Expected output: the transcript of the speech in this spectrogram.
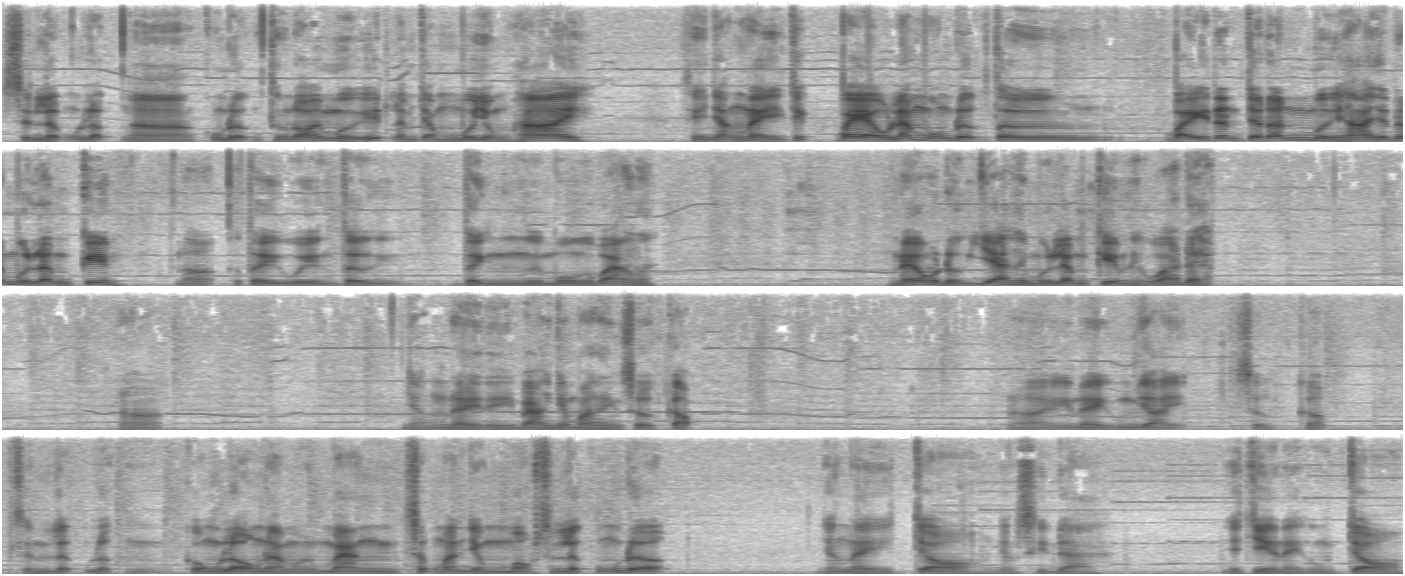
sinh lực lực uh, cũng được tương đối 10 ít làm chậm mua dùng 2 thì nhẫn này chắc bèo lắm cũng được từ 7 đến cho đến 12 cho đến 15 kim. Đó cứ tùy quyền từ tùy người mua người bán thôi nếu mà được giá thì 15 kim thì quá đẹp. Đó. Nhẫn này thì bán cho máy thành sơ cấp. Rồi cái này cũng vậy sơ cấp sinh lực lực cung lôn nào mà mang sức mạnh dòng một sinh lực cũng được. Nhẫn này cho nhẫn sida dây chuyền này cũng cho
